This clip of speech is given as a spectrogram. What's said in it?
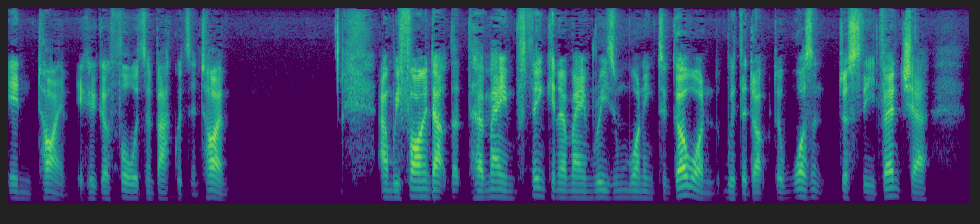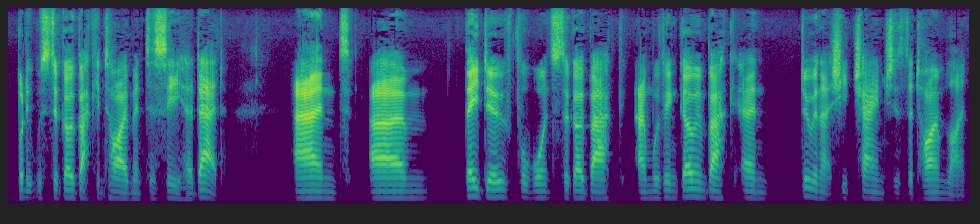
in time; it could go forwards and backwards in time. And we find out that her main thinking, her main reason wanting to go on with the Doctor wasn't just the adventure, but it was to go back in time and to see her dad. And um, they do for once to go back, and within going back and doing that, she changes the timeline,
